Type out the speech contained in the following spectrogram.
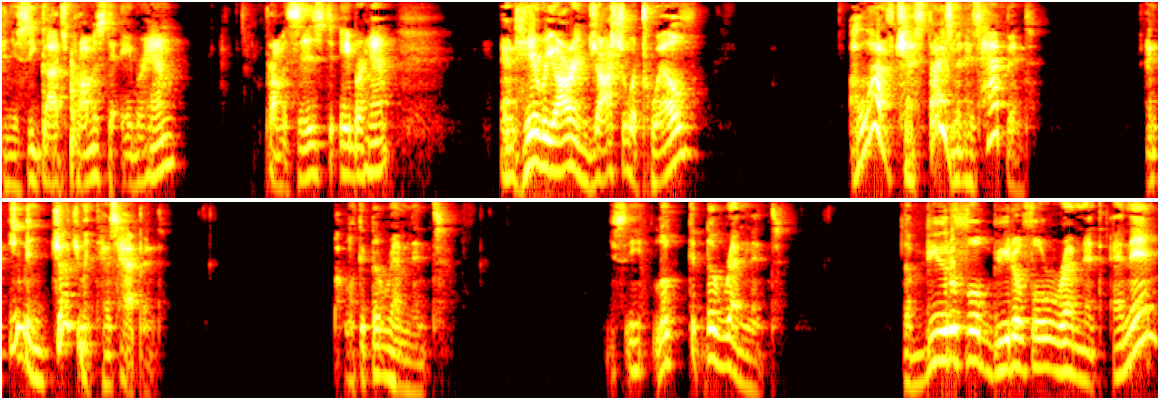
and you see God's promise to Abraham, promises to Abraham, and here we are in Joshua 12, a lot of chastisement has happened, and even judgment has happened. But look at the remnant. You see, look at the remnant. The beautiful, beautiful remnant. And then,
